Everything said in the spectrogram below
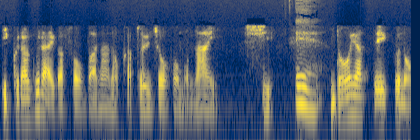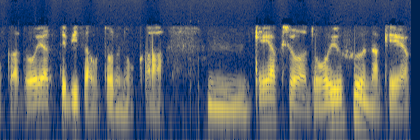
いくらぐらいが相場なのかという情報もないし、ええ、どうやって行くのか、どうやってビザを取るのか、うん、契約書はどういうふうな契約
